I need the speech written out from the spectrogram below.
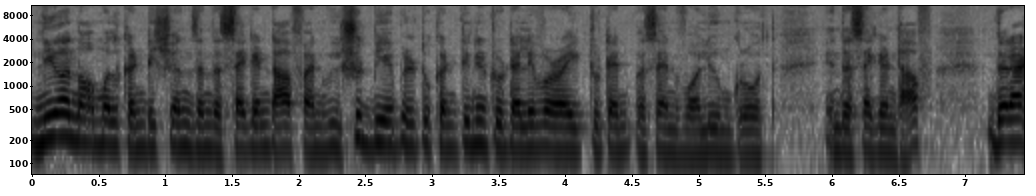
near normal conditions in the second half and we should be able to continue to deliver 8 to 10% volume growth in the second half. There are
